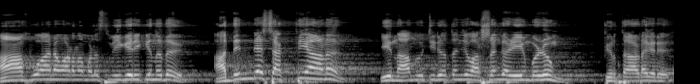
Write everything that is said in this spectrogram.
ആഹ്വാനമാണ് നമ്മൾ സ്വീകരിക്കുന്നത്. അതിന്റെ ശക്തിയാണ് ഈ നാനൂറ്റി ഇരുപത്തഞ്ച് വർഷം കഴിയുമ്പോഴും തീർത്ഥാടകർ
